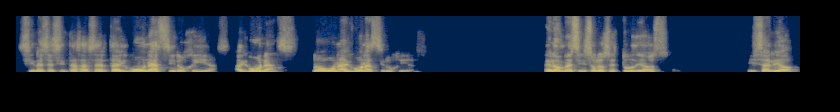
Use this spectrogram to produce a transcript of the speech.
si necesitas hacerte algunas cirugías, algunas, no una, algunas cirugías. El hombre se hizo los estudios y salió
